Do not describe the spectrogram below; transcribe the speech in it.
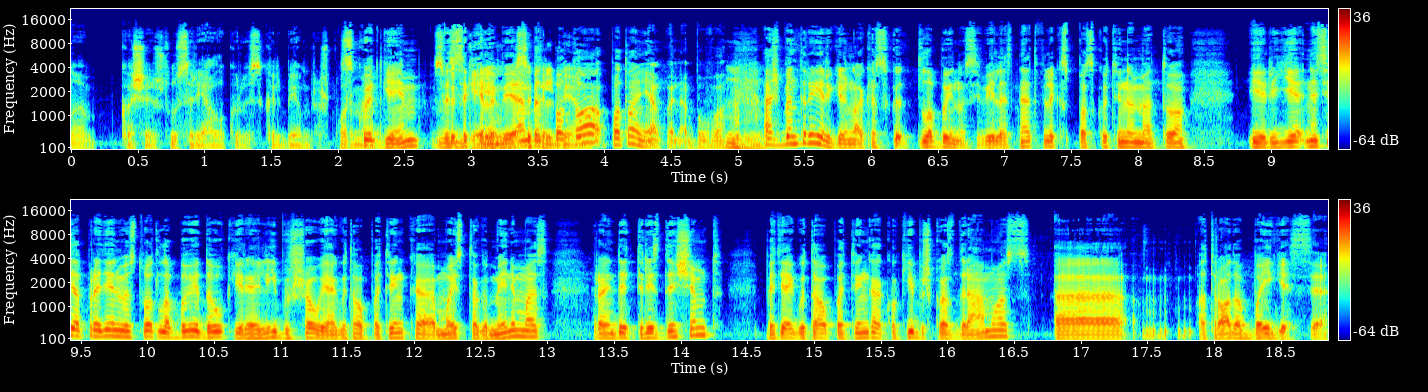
na, kažkaip iš tų serialų, kur visi kalbėjom prieš porą Squid metų. Game, Squid visi Game, kalbėjom, visi bet po to, kalbėjom. po to nieko nebuvo. Mhm. Aš bendrai irgi, žinok, esu labai nusivylęs Netflix paskutiniu metu, ir jie, nes jie pradėjo investuoti labai daug į realybių šou. Jeigu tau patinka maisto gaminimas, randi 30, bet jeigu tau patinka kokybiškos dramos, uh, atrodo baigėsi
